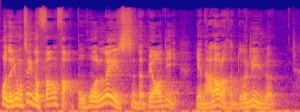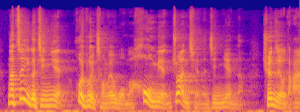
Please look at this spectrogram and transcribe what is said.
或者用这个方法捕获类似的标的，也拿到了很多的利润。那这个经验会不会成为我们后面赚钱的经验呢？圈子有答案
